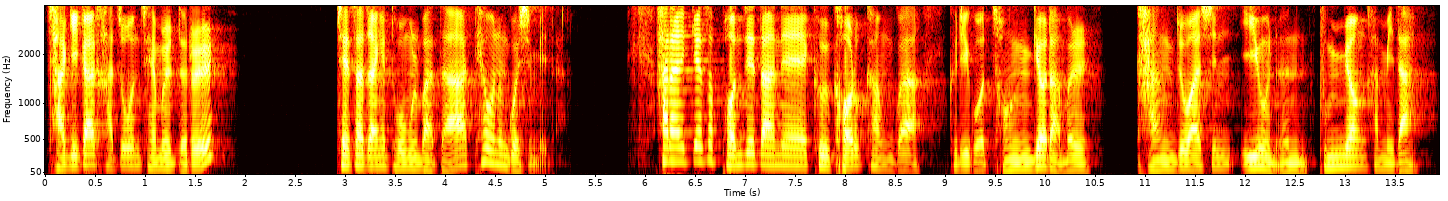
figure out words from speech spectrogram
자기가 가져온 재물들을 제사장의 도움을 받아 태우는 곳입니다. 하나님께서 번제단의 그 거룩함과 그리고 정결함을 강조하신 이유는 분명합니다.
